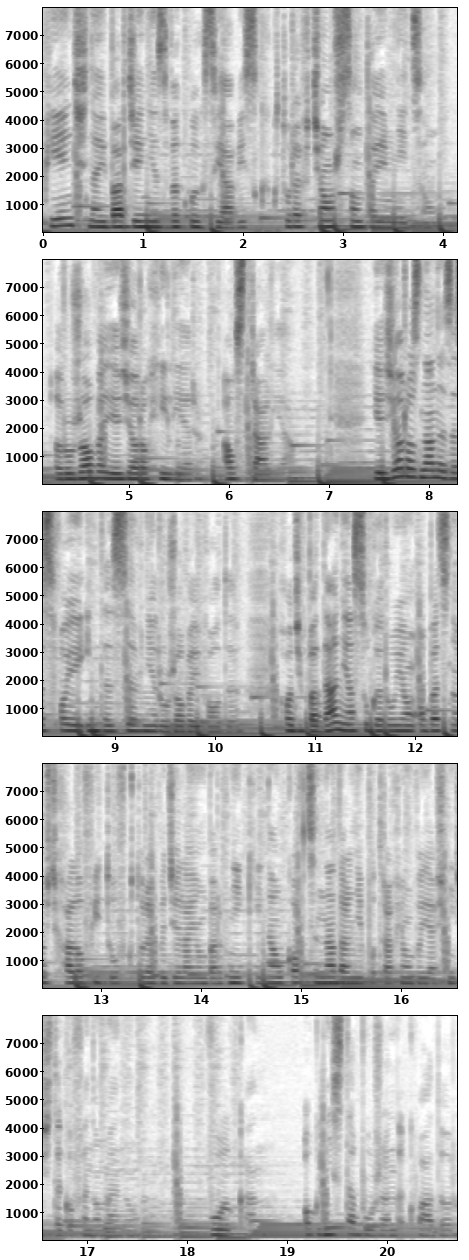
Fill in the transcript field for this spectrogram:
pięć najbardziej niezwykłych zjawisk, które wciąż są tajemnicą. Różowe jezioro Hillier, Australia. Jezioro znane ze swojej intensywnie różowej wody. Choć badania sugerują obecność halofitów, które wydzielają barwniki, naukowcy nadal nie potrafią wyjaśnić tego fenomenu. Wulkan. Ognista burza, Ekwador.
